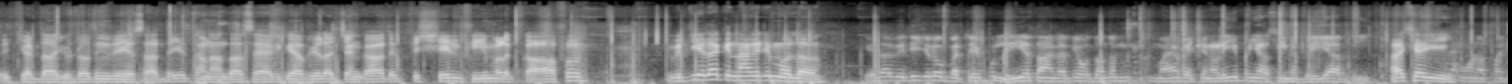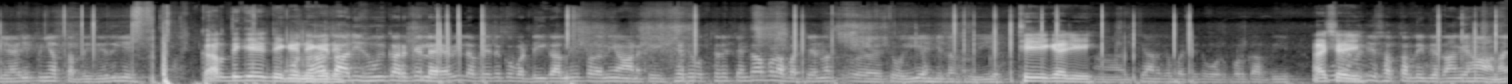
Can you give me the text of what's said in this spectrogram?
ਤੇ ਚੱਡਾ ਜੁੱਡਾ ਤੁਸੀਂ ਵੇਖ ਸਕਦੇ ਜੇ ਥਣਾ ਦਾ ਸਾਈਜ਼ ਗਿਆ ਜਿਹੜਾ ਚੰਗਾ ਤੇ ਪਿੱਛੇ ਵੀ ਫੀਮੇਲ ਕਾਫ ਵੀਰ ਜੀ ਇਹਦਾ ਕਿੰਨਾ ਕੁ ਜੇ ਮੁੱਲ? ਇਹਦਾ ਵੀ ਜੀ ਚਲੋ ਬੱਚੇ ਭੁੱਲੀ ਆ ਤਾਂ ਕਰਕੇ ਉਦੋਂ ਤਾਂ ਮੈਂ ਵੇਚਣ ਵਾਲੀ 85 90000 ਦੀ। ਅੱਛਾ ਜੀ। ਹੁਣ ਆਪਾਂ ਜਾਇਜ਼ 75 ਦੀ ਦੇ ਦਈਏ। ਕਰ ਦਈਏ ਨਿੱਕੇ ਨਿੱਕੇ ਦੇ ਤਾਜੀ ਸੂਈ ਕਰਕੇ ਲੈ ਵੀ ਲਵੇ ਤੇ ਕੋਈ ਵੱਡੀ ਗੱਲ ਨਹੀਂ ਪਤਾ ਨਹੀਂ ਆਣ ਕੇ ਇੱਥੇ ਤੇ ਉੱਥੇ ਤੇ ਚੰਗਾ ਭਲਾ ਬੱਚੇ ਨਾਲ ਝੋਈ ਅਸੀਂ ਤਾਂ ਸੂਈ ਆ। ਠੀਕ ਹੈ ਜੀ। ਹਾਂ ਇੱਥੇ ਆਣ ਕੇ ਬੱਚੇ ਤੇ ਹੋਰ ਪਰ ਕਰਦੀ ਹੈ ਅੱਛਾ ਜੀ। ਉਹਦੇ ਵਿੱਚ 70 ਦੀ ਦੇ ਦਾਂਗੇ ਹਾਂ ਨਾ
